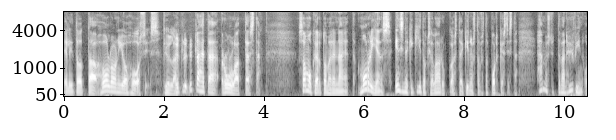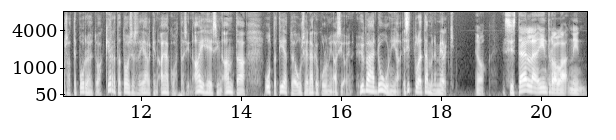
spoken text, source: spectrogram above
Eli tota, hold on your horses. Kyllä. Nyt, nyt lähdetään rullaa tästä. Samu kertoo meille näin, että morjens, ensinnäkin kiitoksia laadukkaasta ja kiinnostavasta podcastista. Hämmästyttävän hyvin osaatte pureutua kerta toisensa jälkeen ajankohtaisiin aiheisiin, antaa uutta tietoa ja uusia näkökulmia asioihin. Hyvää duunia. Ja sitten tulee tämmöinen merkki. Joo. Siis tällä introlla niin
